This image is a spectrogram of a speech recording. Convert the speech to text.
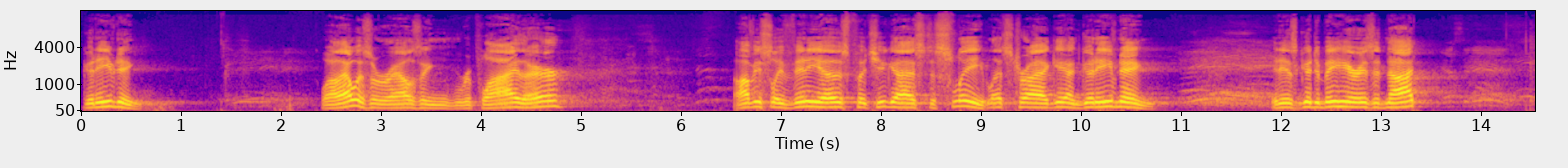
Good evening. Well, that was a rousing reply there. Obviously, videos put you guys to sleep. Let's try again. Good evening. It is good to be here, is it not? Yes, it is.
